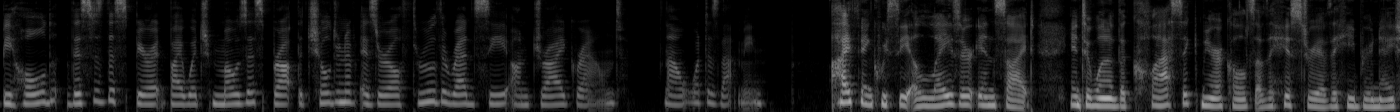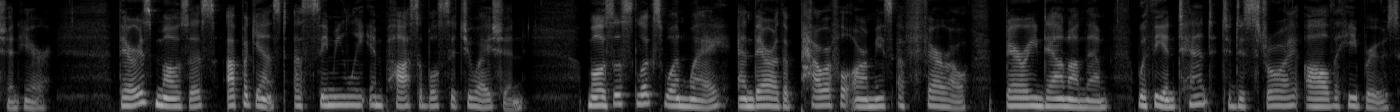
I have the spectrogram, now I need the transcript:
Behold, this is the Spirit by which Moses brought the children of Israel through the Red Sea on dry ground. Now, what does that mean? I think we see a laser insight into one of the classic miracles of the history of the Hebrew nation here. There is Moses up against a seemingly impossible situation. Moses looks one way, and there are the powerful armies of Pharaoh bearing down on them with the intent to destroy all the Hebrews.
